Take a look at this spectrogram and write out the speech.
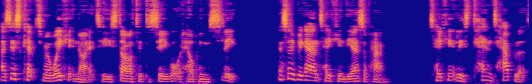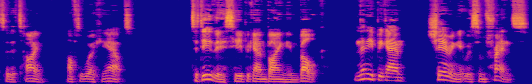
As this kept him awake at night, he started to see what would help him sleep, and so he began taking diazepam, taking at least 10 tablets at a time after working out. To do this, he began buying in bulk, and then he began sharing it with some friends.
